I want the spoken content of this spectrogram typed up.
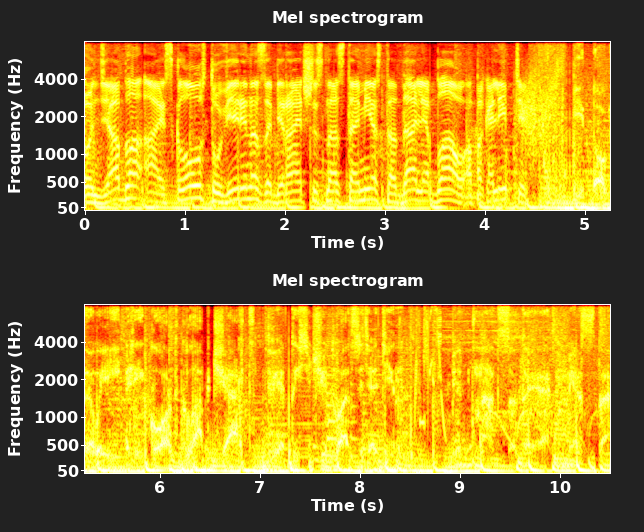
Дон Диабло Eyes Closed уверенно забирает 16 место. Далее Блау Apocalyptic. Итоговый Record Club Chart 2021. 15 место.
